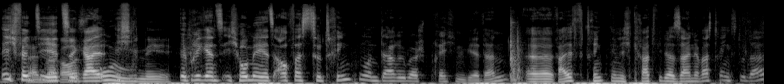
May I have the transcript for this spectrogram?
ich find die Hitze raus. geil. Oh, Ich- nee. Übrigens, ich hole mir jetzt auch was zu trinken und darüber sprechen wir dann. Äh, Ralf trinkt nämlich gerade wieder seine. Was trinkst du da?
